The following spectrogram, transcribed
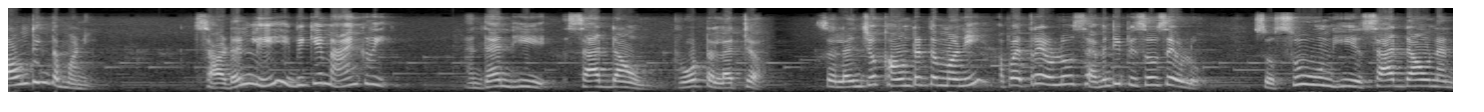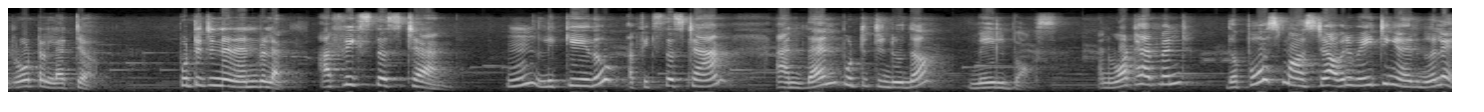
counting the money Suddenly he became angry and then he sat down, wrote a letter. So Lencho counted the money. അപ്പോൾ എത്രയേ ഉള്ളൂ സെവൻറ്റി പിസോസേ ഉള്ളൂ സോ സൂൺ ഹി സാറ്റ് ഡൗൺ ആൻഡ് റോട്ട് എ ലെറ്റർ പുട്ട് ഇറ്റ് ഇൻ എൻ എൻവലപ്പ് അഫിക്സ് ദ സ്റ്റാമ്പ് ലിക്ക് ചെയ്തു അഫിക്സ് ദ സ്റ്റാമ്പ് ആൻഡ് ദെൻ പുട്ട് ഇറ്റ് ഇൻ ടു ദ മെയിൽ ബോക്സ് ആൻഡ് വാട്ട് ഹാപ്പൻഡ് ദ പോസ്റ്റ് മാസ്റ്റർ അവർ വെയിറ്റിംഗ് ആയിരുന്നു അല്ലേ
